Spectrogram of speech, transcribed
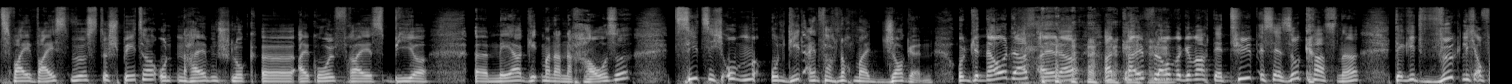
zwei Weißwürste später und einen halben Schluck äh, alkoholfreies Bier äh, mehr, geht man dann nach Hause, zieht sich um und geht einfach nochmal joggen. Und genau das, Alter, hat Kai Pflaume gemacht. Der Typ ist ja so krass, ne? Der geht wirklich auf,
